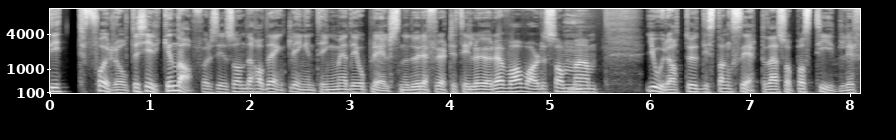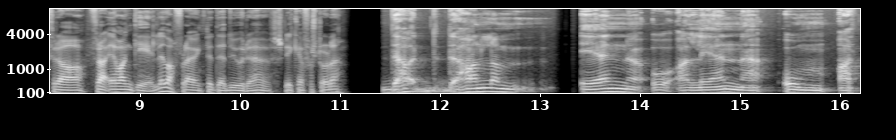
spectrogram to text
ditt forhold til kirken, da, for å si det sånn, det hadde egentlig ingenting med de opplevelsene du refererte til å gjøre. Hva var det som mm. gjorde at du distanserte deg såpass tidlig fra, fra evangeliet, da? For det er jo egentlig det du gjorde, slik jeg forstår det. det, det handler ene og alene om at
